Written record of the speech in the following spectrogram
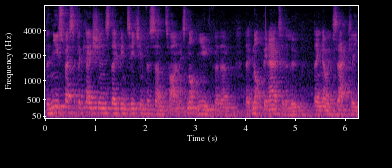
the new specifications they've been teaching for some time. It's not new for them. They've not been out of the loop. They know exactly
